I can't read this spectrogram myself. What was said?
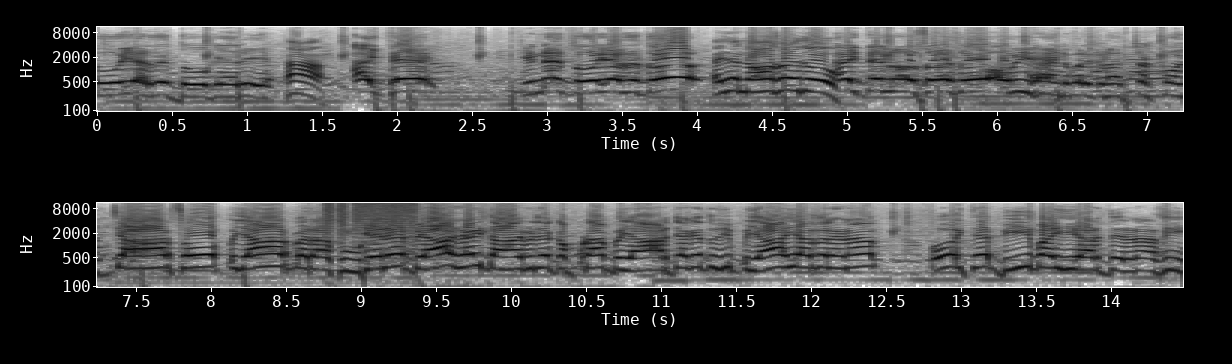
2000 ਦੇ ਦੋ ਕਹਿ ਰਹੇ ਹਾਂ। ਆ ਇੱਥੇ ਕਿੰਨੇ? 2000 ਦੇ ਦੋ। ਇੱਥੇ 900 ਦੇ ਦੋ। ਇੱਥੇ 900 ਦੇ ਦੋ ਉਹ ਵੀ ਹੈਂਡ ਵਰਕ ਨਾਲ ਚੱਕੋ 450 ਰੁਪਏ ਦਾ ਸੂਟ। ਜਿਹਨੇ ਵਿਆਹ ਸ਼ਾਹੀ ਦਾਜ ਦੇ ਕੱਪੜਾ ਬਾਜ਼ਾਰ ਚ ਆ ਕੇ ਤੁਸੀਂ 50000 ਦਾ ਲੈਣਾ ਉਹ ਇੱਥੇ 20 22000 ਦੇ ਦੇਣਾ ਅਸੀਂ।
